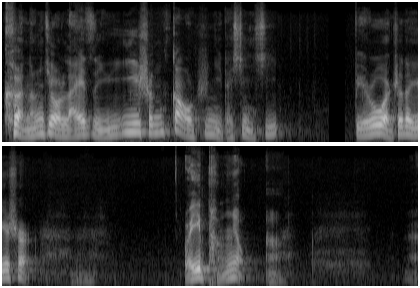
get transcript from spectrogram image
可能就来自于医生告知你的信息。比如我知道一事儿，我一朋友啊，呃，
